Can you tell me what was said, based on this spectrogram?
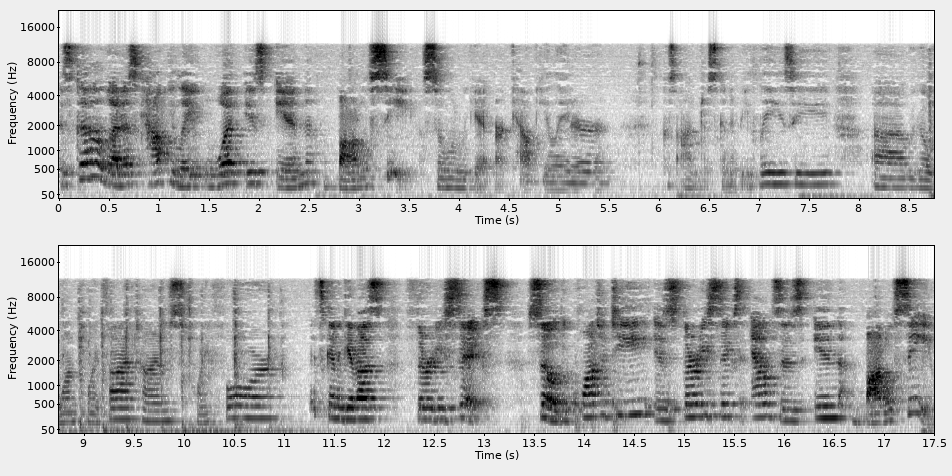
is going to let us calculate what is in bottle C. So when we get our calculator, because I'm just going to be lazy, uh, we go 1.5 times 24. It's going to give us 36. So the quantity is 36 ounces in bottle C.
